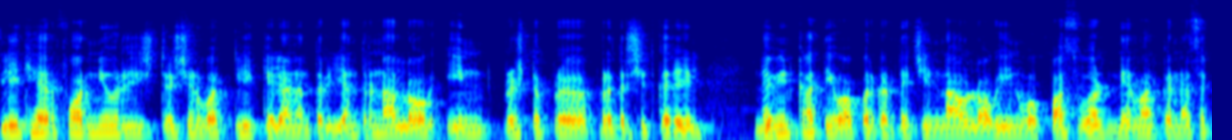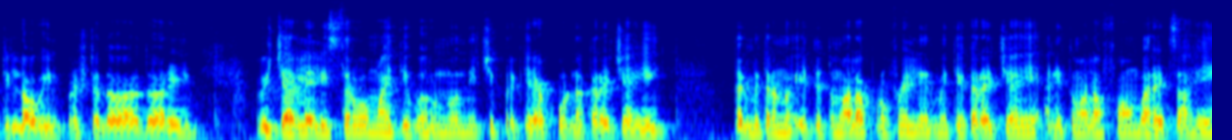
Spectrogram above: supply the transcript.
क्लिक हेअर फॉर न्यू रजिस्ट्रेशनवर क्लिक केल्यानंतर यंत्रणा लॉग इन पृष्ठ प्र प्रदर्शित करेल. नवीन खाते वापरकर्त्याचे नाव लॉग इन व पासवर्ड निर्माण करण्यासाठी लॉग इन पृष्ठद्वाराद्वारे विचारलेली सर्व माहिती भरून नोंदणीची प्रक्रिया पूर्ण करायची आहे. तर मित्रांनो येथे तुम्हाला प्रोफाईल निर्मिती करायची आहे आणि तुम्हाला फॉर्म भरायचा आहे.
